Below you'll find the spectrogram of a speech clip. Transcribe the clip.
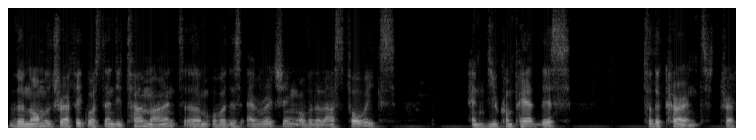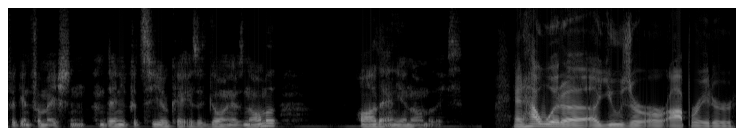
the normal traffic was then determined um, over this averaging over the last four weeks. And you compared this to the current traffic information. And then you could see okay, is it going as normal? Or are there any anomalies? And how would a, a user or operator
